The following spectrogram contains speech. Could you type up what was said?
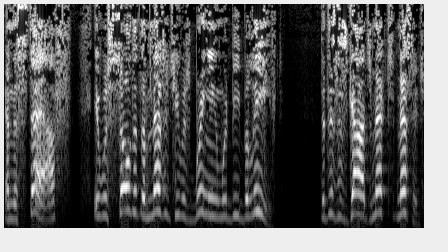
and the staff. It was so that the message he was bringing would be believed. That this is God's message.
